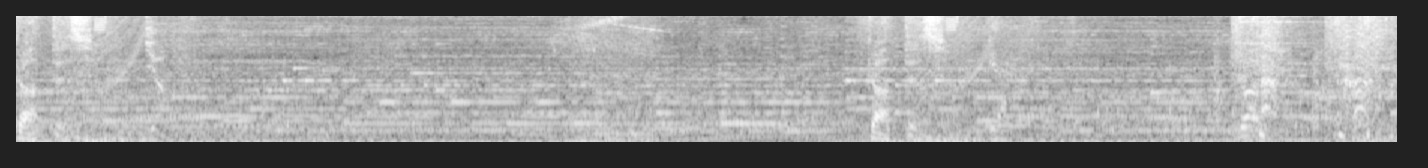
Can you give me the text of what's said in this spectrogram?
Got this. Got this. Got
